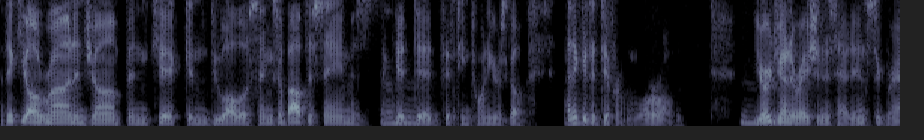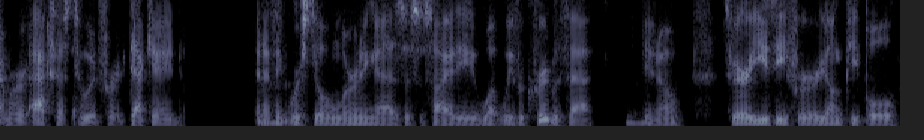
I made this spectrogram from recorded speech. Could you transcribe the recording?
I think you all run and jump and kick and do all those things about the same as a kid Mhm. did 15, 20 years ago. I think it's a different world. Your Mhm. generation has had Instagram or access to it for a decade. And I think Mhm. we're still learning as a society what we've accrued with that Mhm. you know it's very easy for young people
